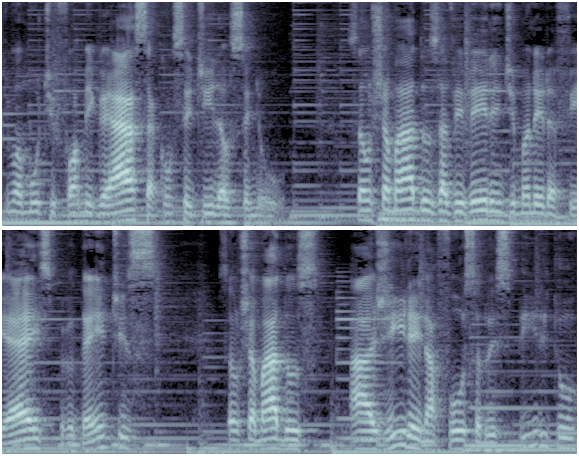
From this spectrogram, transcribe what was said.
de uma multiforme graça concedida ao Senhor. São chamados a viverem de maneira fiéis, prudentes, são chamados a agirem na força do Espírito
